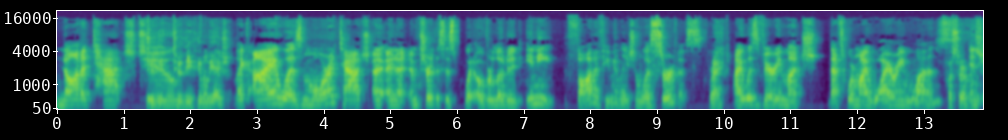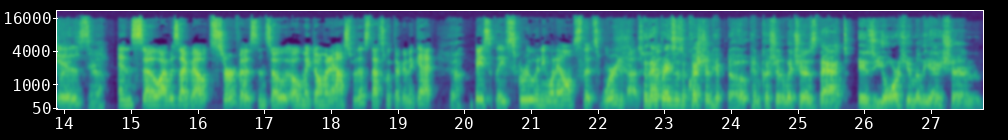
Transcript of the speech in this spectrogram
not attached to, the, to the humiliation. like I was more attached, I- and I'm sure this is what overloaded any thought of humiliation was service. Right. I was very much that's where my wiring was For service. and right. is, Yeah. and so I was about service, and so oh, my dominant asked for this, that's what they're going to get. Yeah. Basically, screw anyone else that's worried about it. So that But- raises a question, Hypno Pincushion, which is that is your humiliation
